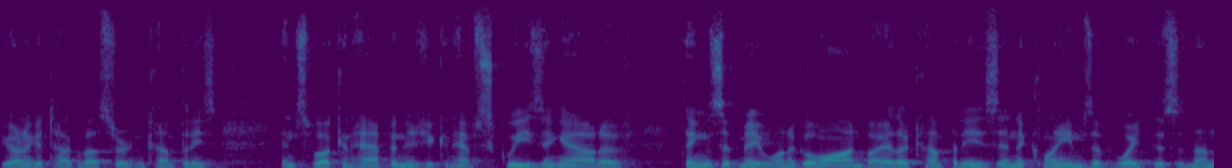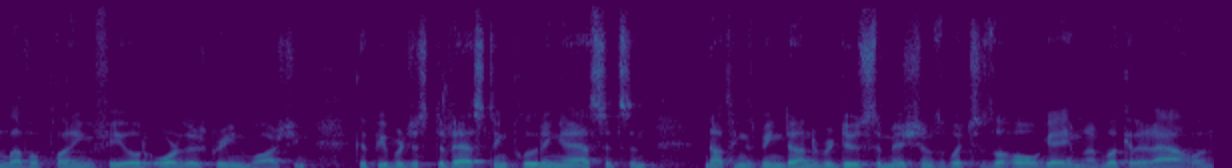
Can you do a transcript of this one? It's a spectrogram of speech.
you're only going to talk about certain companies. And so what can happen is you can have squeezing out of things that may want to go on by other companies and the claims of, wait, this is an unlevel playing field, or there's greenwashing because people are just divesting polluting assets and nothing's being done to reduce emissions, which is the whole game. And I'm looking at Al and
